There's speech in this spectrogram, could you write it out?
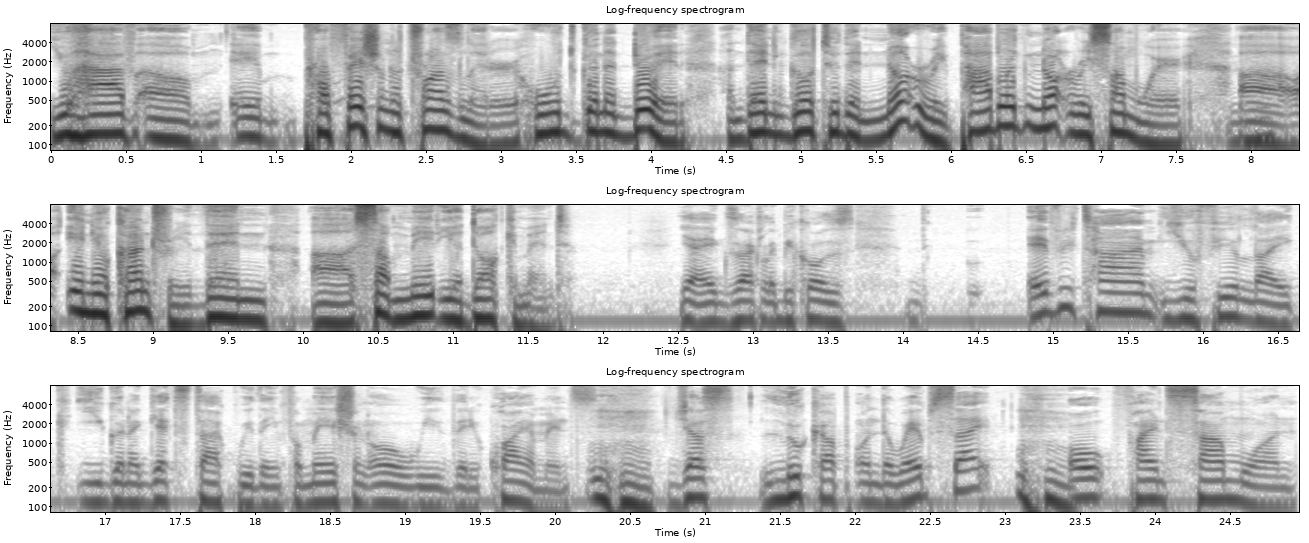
you have um, a professional translator who's gonna do it, and then go to the notary, public notary somewhere uh, in your country. Then uh, submit your document. Yeah, exactly. Because every time you feel like you're gonna get stuck with the information or with the requirements, just look up on the website or find someone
